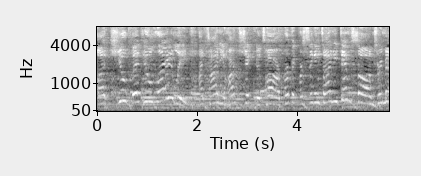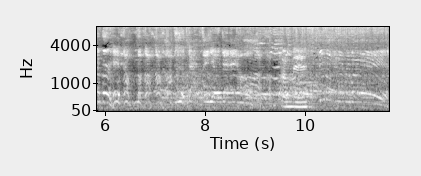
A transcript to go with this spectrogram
a Cupid ukulele, a tiny heart-shaped guitar, perfect for singing Tiny Tim songs. Remember him? Back to you, Dale. Oh man. Good night, everybody.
